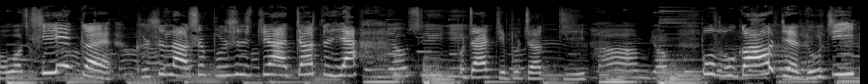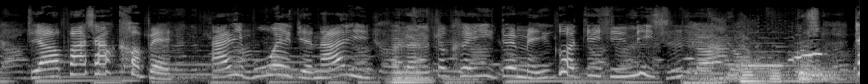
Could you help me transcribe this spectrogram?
啊，冇啊，七个。可是老师不是这样教的呀。不着急，不着急。步步高解读机，只要发上课本，哪里不会解哪里，就可以对每一个进行历史。太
